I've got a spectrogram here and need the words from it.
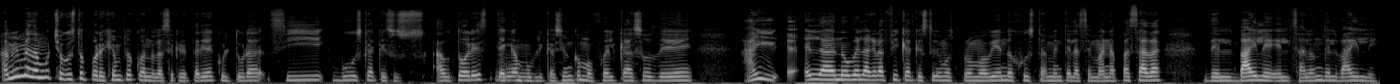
A mí me da mucho gusto, por ejemplo, cuando la Secretaría de Cultura sí busca que sus autores tengan publicación, como fue el caso de ay, eh, la novela gráfica que estuvimos promoviendo justamente la semana pasada del baile, el Salón del Baile.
